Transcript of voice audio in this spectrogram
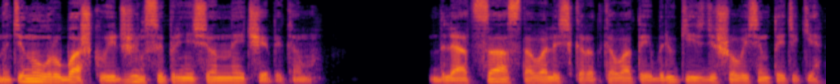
Натянул рубашку и джинсы, принесенные чепиком. Для отца оставались коротковатые брюки из дешевой синтетики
